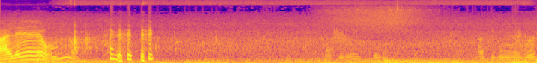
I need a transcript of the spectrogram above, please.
ตายแล้วลุ้นอะถ้ากินถ้ากินในเวิร์ก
